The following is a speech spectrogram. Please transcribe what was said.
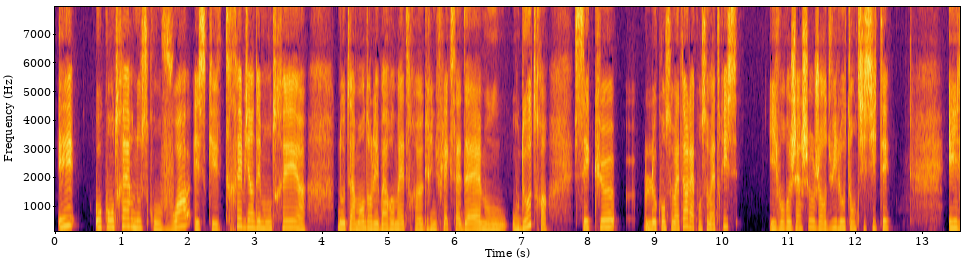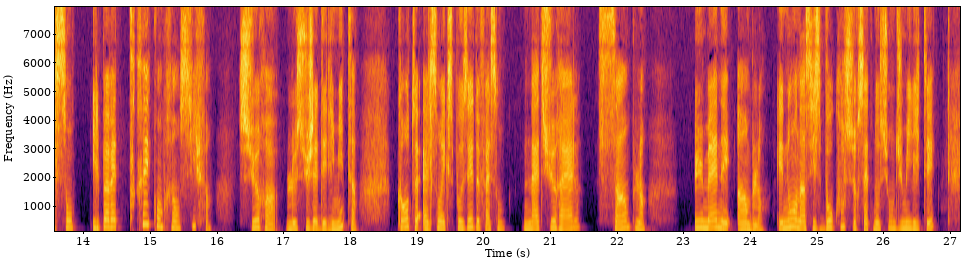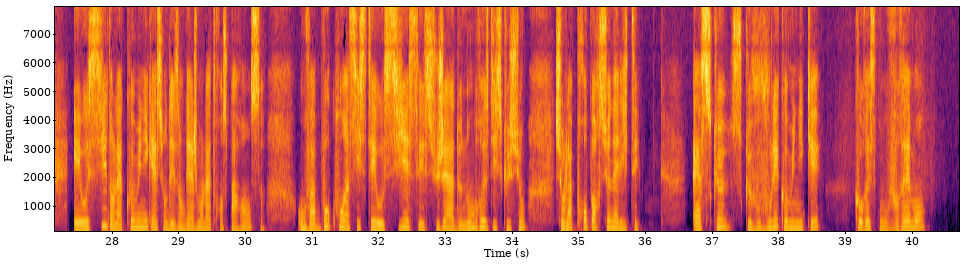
Et au contraire, nous, ce qu'on voit et ce qui est très bien démontré, euh, notamment dans les baromètres euh, Greenflex Adem ou, d'autres, c'est que le consommateur, la consommatrice, ils vont rechercher aujourd'hui l'authenticité. Et ils peuvent être très compréhensifs sur euh, le sujet des limites quand elles sont exposées de façon naturelle, simple, humaine et humble. Et nous, on insiste beaucoup sur cette notion d'humilité. Et aussi, dans la communication des engagements, la transparence, on va beaucoup insister aussi, et c'est sujet à de nombreuses discussions, sur la proportionnalité. Est-ce que ce que vous voulez communiquer correspond vraiment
